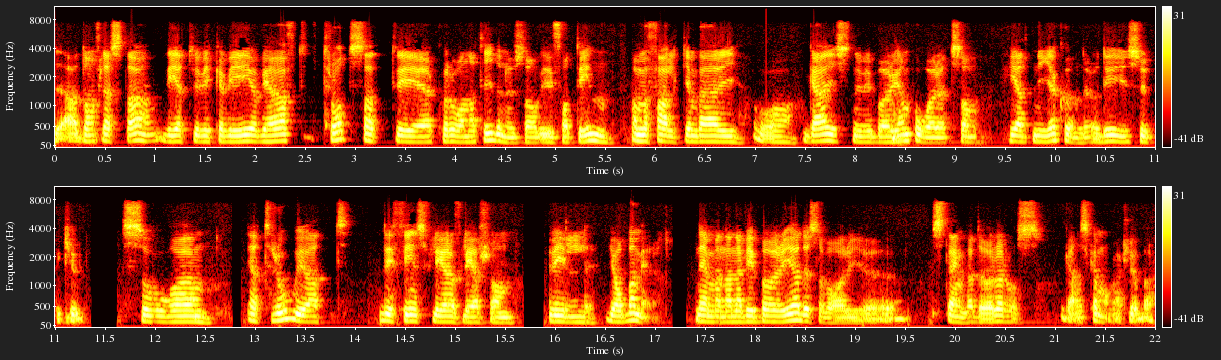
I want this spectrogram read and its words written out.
ja, de flesta vet ju vilka vi är. Vi har haft, trots att det är coronatider nu, så har vi fått in ja, Falkenberg och Gais nu i början på året som helt nya kunder och det är ju superkul. Så jag tror ju att det finns fler och fler som vill jobba med det. Nej, men när vi började så var det ju stängda dörrar hos ganska många klubbar.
